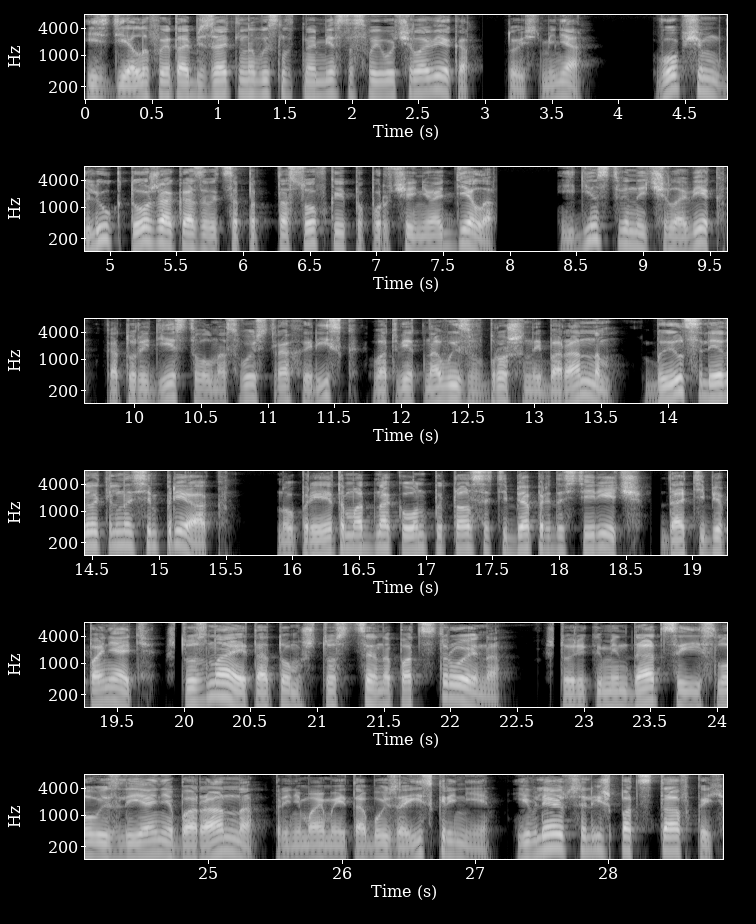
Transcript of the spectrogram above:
И сделав это, обязательно выслать на место своего человека, то есть меня. В общем, Глюк тоже оказывается подтасовкой по поручению отдела. Единственный человек, который действовал на свой страх и риск в ответ на вызов, брошенный Баранном, был, следовательно, Симприак. Но при этом, однако, он пытался тебя предостеречь, дать тебе понять, что знает о том, что сцена подстроена, что рекомендации и слово излияния Баранна, принимаемые тобой за искренние, являются лишь подставкой,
